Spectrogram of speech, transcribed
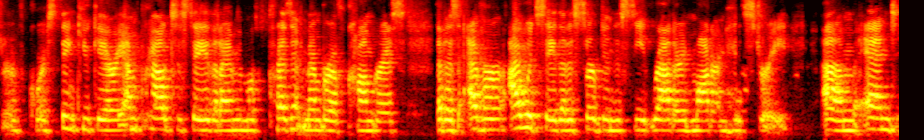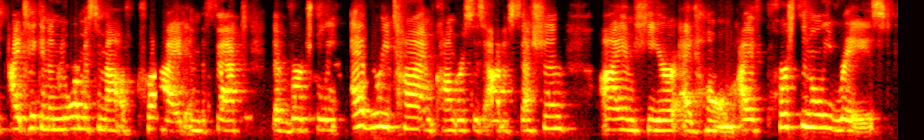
Sure, of course. Thank you, Gary. I'm proud to say that I'm the most present member of Congress that has ever, I would say, that has served in this seat rather in modern history. Um, and I take an enormous amount of pride in the fact that virtually every time Congress is out of session, I am here at home. I have personally raised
